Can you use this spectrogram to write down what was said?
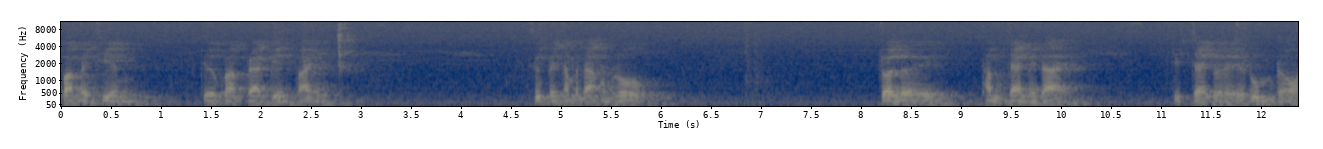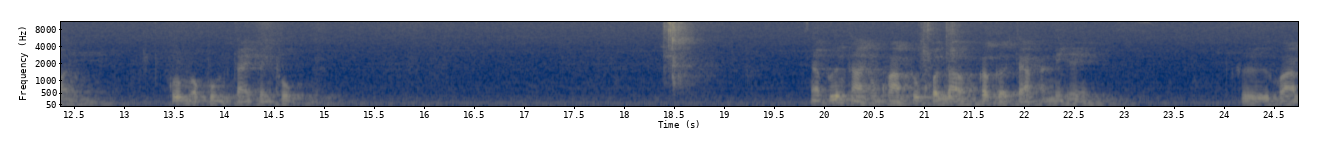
ความไม่เที่ยง เจอความแปรเปลี่ยนไป ซึ่งเป็นธรรมดาของโลก ก็เลยทำใจไม่ได้ จิตใจก็เลยรุ่มร้อน กลุ้มอกกลุ้มใจเป็นทุกข์ พื้นฐานของความทุกข์คนเรามันก็เกิดจากอันนี้เอง คือความ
